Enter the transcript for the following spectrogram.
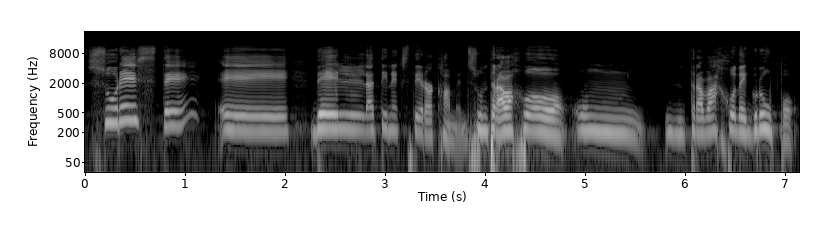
sureste eh, del Latinx Theater Commons, un trabajo, un trabajo de grupo.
